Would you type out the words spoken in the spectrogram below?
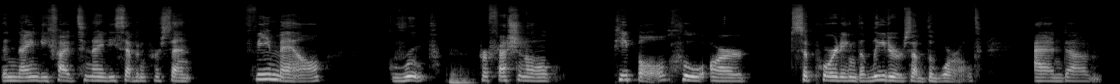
the 95 to 97% female group, mm. professional people who are supporting the leaders of the world. And, um,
